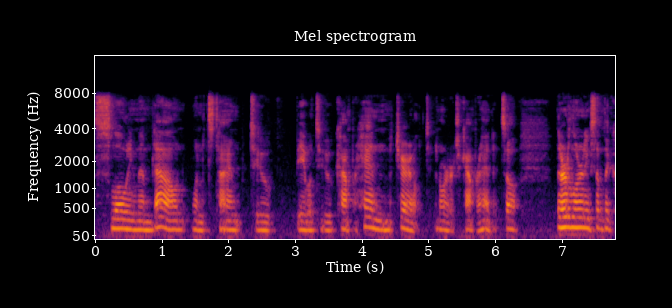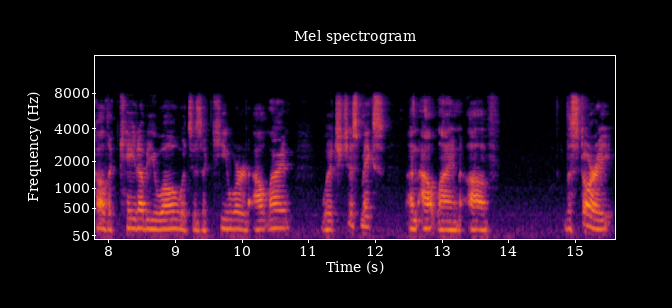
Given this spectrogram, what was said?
slowing them down when it's time to be able to comprehend material in order to comprehend it. So they're learning something called a KWO, which is a keyword outline, which just makes an outline of the story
